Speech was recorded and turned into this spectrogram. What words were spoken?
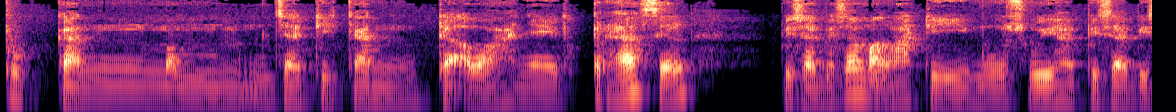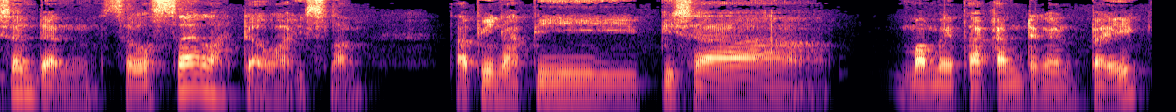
bukan menjadikan dakwahnya itu berhasil. Bisa-bisa malah dimusuhi habis-habisan dan selesailah dakwah Islam. Tapi Nabi bisa memetakan dengan baik,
